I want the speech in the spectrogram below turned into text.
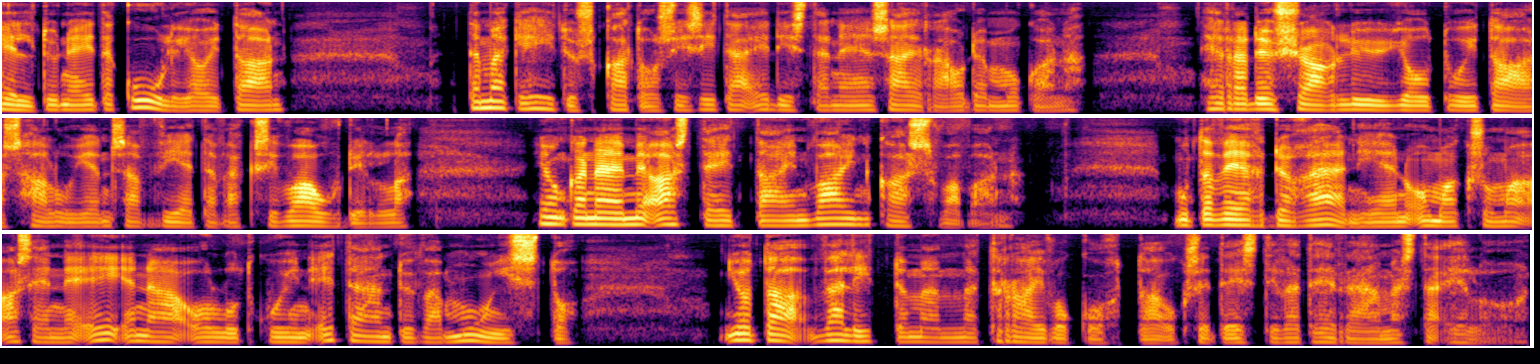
heltyneitä kuulijoitaan, tämä kehitys katosi sitä edistäneen sairauden mukana. Herra de Charlie joutui taas halujensa vietäväksi vauhdilla, jonka näemme asteittain vain kasvavan. Mutta Verderäänien omaksuma asenne ei enää ollut kuin etääntyvä muisto, jota välittömämmät raivokohtaukset estivät heräämästä eloon.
